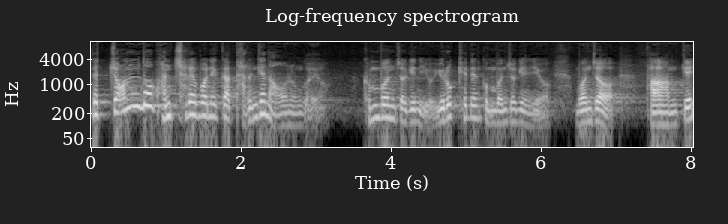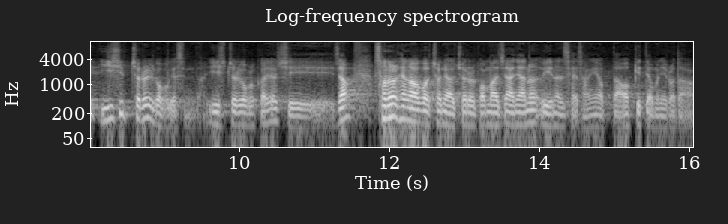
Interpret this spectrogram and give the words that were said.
근데 좀 더 관찰해 보니까 다른 게 나오는 거예요. 근본적인 이유. 이렇게 된 근본적인 이유. 먼저 다 함께 20절을 읽어보겠습니다. 20절 읽어볼까요? 시작. 선을 행하고 전혀 죄를 범하지 아니하는 의인은 세상에 없다. 없기 때문이로다.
